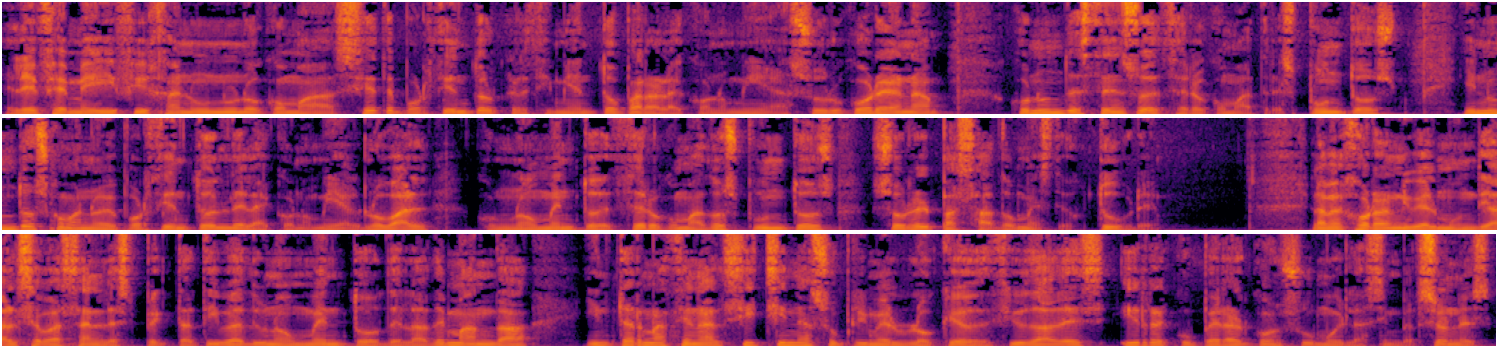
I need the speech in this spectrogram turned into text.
el FMI fija en un 1,7% el crecimiento para la economía surcoreana, con un descenso de 0,3 puntos, y en un 2,9% el de la economía global, con un aumento de 0,2 puntos sobre el pasado mes de octubre. La mejora a nivel mundial se basa en la expectativa de un aumento de la demanda internacional si China suprime el bloqueo de ciudades y recupera el consumo y las inversiones,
